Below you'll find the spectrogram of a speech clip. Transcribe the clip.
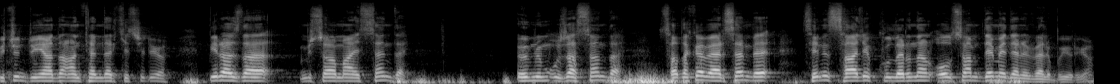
bütün dünyadan antenler kesiliyor. Biraz daha müsamaha etsen de ömrümü uzatsan da sadaka versen ve senin salih kullarından olsam demeden evvel buyuruyor.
